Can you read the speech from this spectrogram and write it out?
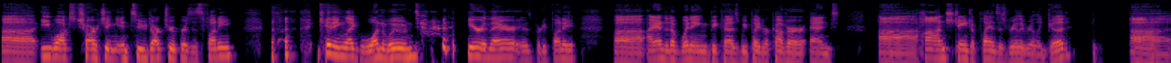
Uh, Ewoks charging into Dark Troopers is funny. Getting like one wound here and there, it was pretty funny. Uh, I ended up winning because we played recover and uh Han's change of plans is really really good. Uh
